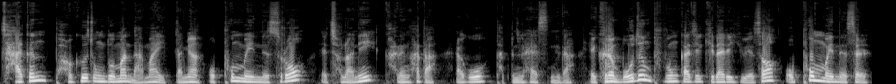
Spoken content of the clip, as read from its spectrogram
작은 버그 정도만 남아 있다면 오픈 메인넷으로 전환이 가능하다라고 답변을 하였습니다. 예, 그런 모든 부분까지 기다리기 위해서 오픈 메인넷을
